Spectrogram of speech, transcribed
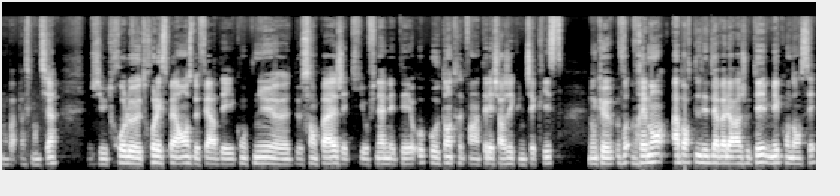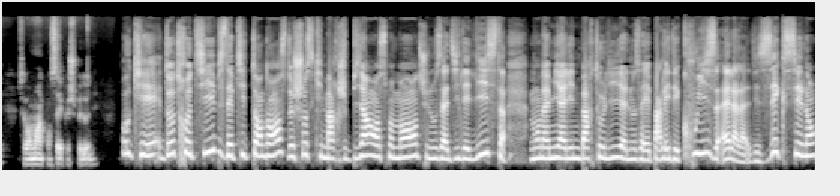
On va pas se mentir. J'ai eu trop le trop l'expérience de faire des contenus euh, de 100 pages et qui au final n'étaient autant enfin, téléchargés qu'une checklist. Donc euh, vraiment apporter de la valeur ajoutée mais condensée, c'est vraiment un conseil que je peux donner. Ok, d'autres tips, des petites tendances, de choses qui marchent bien en ce moment. Tu nous as dit les listes. Mon amie Aline Bartoli, elle nous avait parlé des quiz. Elle, elle a des excellents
